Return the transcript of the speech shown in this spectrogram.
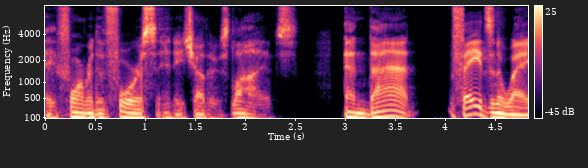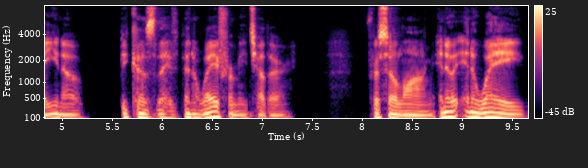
a formative force in each other's lives. And that fades in a way, you know, because they've been away from each other for so long. In a, in a way,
